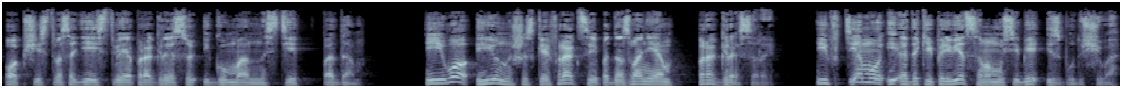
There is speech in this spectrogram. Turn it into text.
Общества содействия прогрессу и гуманности подам и его юношеской фракции под названием «Прогрессоры». И в тему, и эдакий привет самому себе из будущего.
